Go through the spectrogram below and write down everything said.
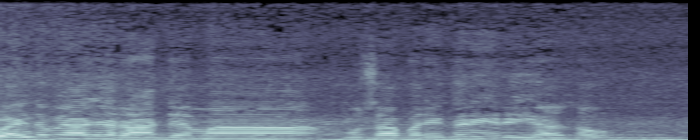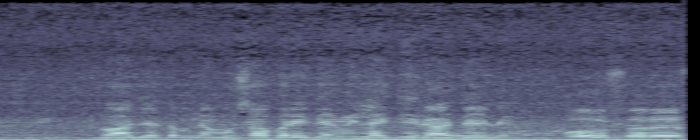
ભાઈ તમે આજે રાધેમાં મુસાફરી કરી રહ્યા છો. તો આજે તમને મુસાફરી કેવી લાગી રાધેની? બહુ સરસ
